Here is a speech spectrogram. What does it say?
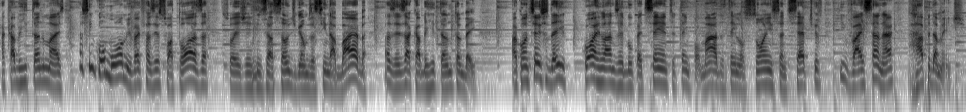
acaba irritando mais. Assim como o homem vai fazer sua tosa, sua higienização, digamos assim, da barba, às vezes acaba irritando também. Aconteceu isso daí? Corre lá no Zebu Pet Center, tem pomadas, tem loções antissépticas que vai sanar rapidamente.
